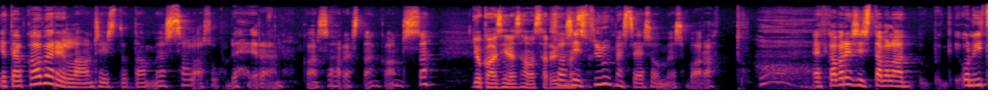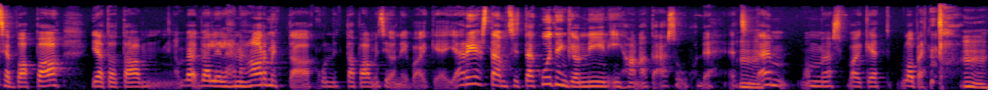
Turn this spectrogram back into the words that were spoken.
Ja tällä kaverilla on siis tota, myös salasuhde erään kanssaharrastajan kanssa. Joka on siinä samassa Se on ryhmässä. siis ryhmässä ja se on myös varattu. Et kaveri siis tavallaan on itse vapaa ja tota, vä- välillä hän harmittaa, kun niitä tapaamisia on niin vaikea järjestää, mutta sitten tämä kuitenkin on niin ihana tämä suhde, että mm. sitä ei- on myös vaikea lopettaa. Mm.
